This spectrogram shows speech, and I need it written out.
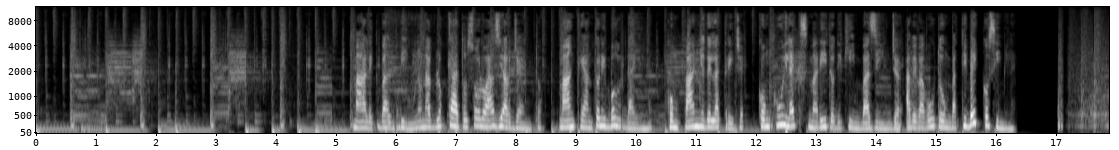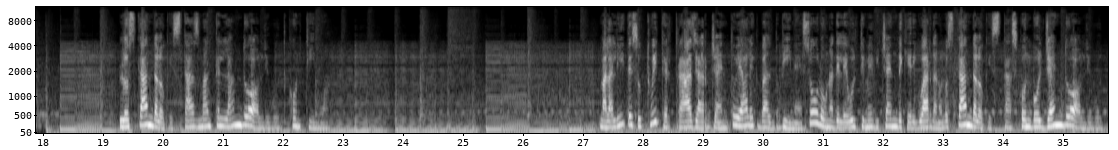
Ma Alec Baldwin non ha bloccato solo Asia Argento, ma anche Anthony Bourdain, compagno dell'attrice, con cui l'ex marito di Kim Basinger aveva avuto un battibecco simile. Lo scandalo che sta smantellando Hollywood continua. ma la lite su Twitter tra Asia Argento e Alec Baldwin è solo una delle ultime vicende che riguardano lo scandalo che sta sconvolgendo Hollywood.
